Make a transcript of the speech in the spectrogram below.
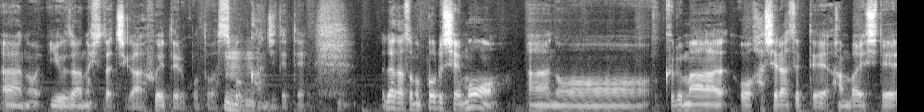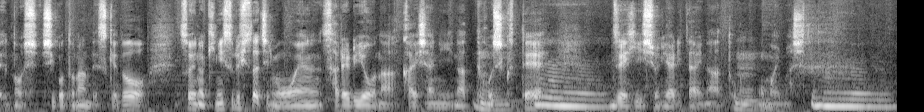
あのユーザーの人たちが増えてることはすごく感じてて、だからそのポルシェもあの車を走らせて販売しての仕仕事なんですけどそういうのを気にする人たちにも応援されるような会社になってほしくて、うん。ぜひ一緒にやりたいなと思いました。うん。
